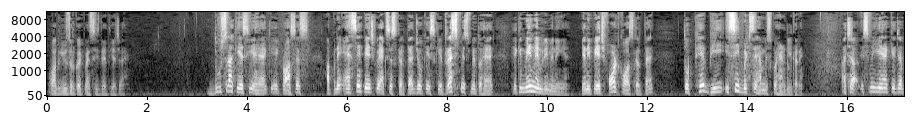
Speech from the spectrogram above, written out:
اور یوزر کو ایک میسج دے دیا جائے۔ دوسرا کیس یہ ہے کہ ایک پروسیس اپنے ایسے پیج کو ایکسس کرتا ہے جو کہ اس کی ایڈریس پیس میں تو ہے، لیکن مین میموری میں نہیں ہے یعنی پیج فالٹ کاز کرتا ہے، تو پھر بھی اسی بٹ سے ہم اس کو ہینڈل کریں۔ اچھا اس میں یہ ہے کہ جب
